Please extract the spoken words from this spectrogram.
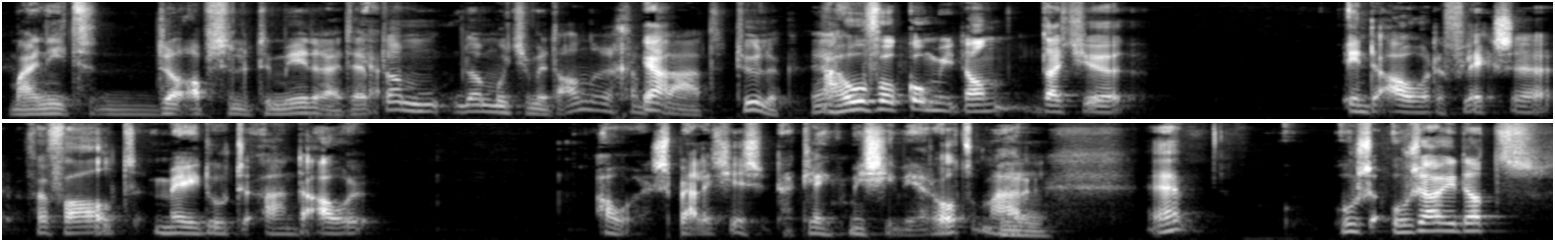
maar niet de absolute meerderheid hebt, dan, dan moet je met anderen gaan praten, tuurlijk. Maar hoeveel kom je dan dat je in de oude reflexen vervalt, meedoet aan de oude, oude spelletjes? Dat klinkt misschien weer rot, maar mm. hè, hoe, hoe zou je dat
